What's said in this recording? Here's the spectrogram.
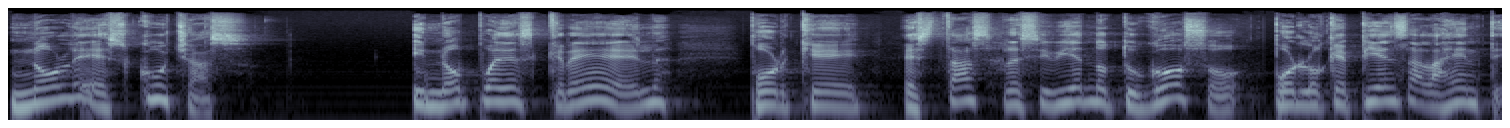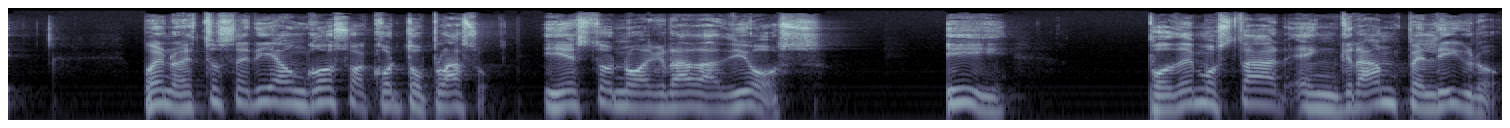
no le escuchas y no puedes creer porque estás recibiendo tu gozo por lo que piensa la gente. Bueno, esto sería un gozo a corto plazo. y esto no agrada a Dios. Y podemos estar en gran peligro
